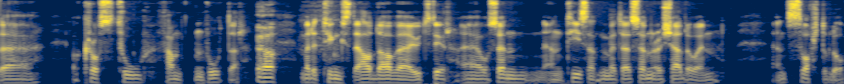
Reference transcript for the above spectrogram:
uh, Cross 2 15-foter ja. med det tyngste jeg hadde av uh, utstyr. Uh, og så en, en 10 cm Sunner Shadow, en, en svart og blå.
